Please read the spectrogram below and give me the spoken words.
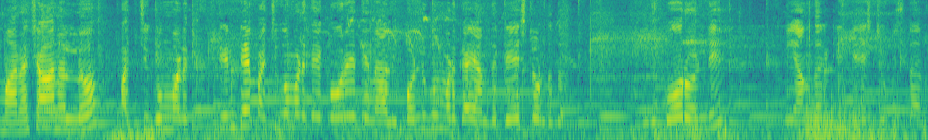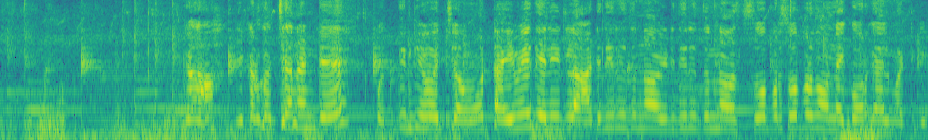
మన ఛానల్లో పచ్చి గుమ్మడికాయ తింటే పచ్చి గుమ్మడికాయ కూరే తినాలి. పండు గుమ్మడికాయ అంత టేస్ట్ ఉండదు. ఇది కూర వండి మీ అందరికీ టేస్ట్ చూపిస్తాను. ఇంకా ఇక్కడికి వచ్చానంటే పొద్దున్నే వచ్చాము. టైమే తెలియట్లా. అటు తిరుగుతున్నాం ఇటు తిరుగుతున్నాం. సూపర్ సూపర్గా ఉన్నాయి కూరగాయలు మట్టికి.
